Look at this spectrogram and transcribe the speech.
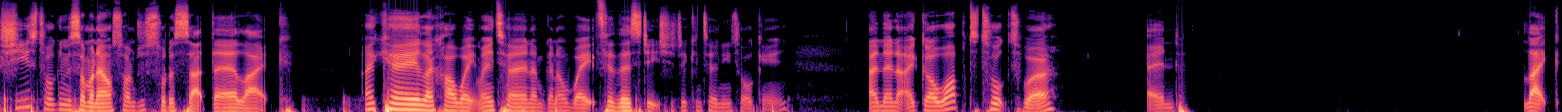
she's talking to someone else, so I'm just sort of sat there like okay, like I'll wait my turn. I'm gonna wait for this teacher to continue talking. And then I go up to talk to her and like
